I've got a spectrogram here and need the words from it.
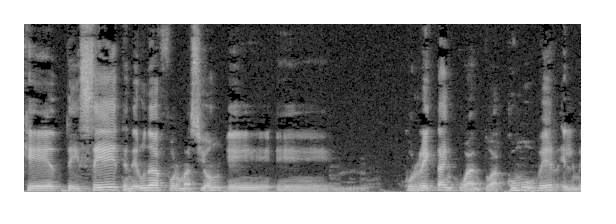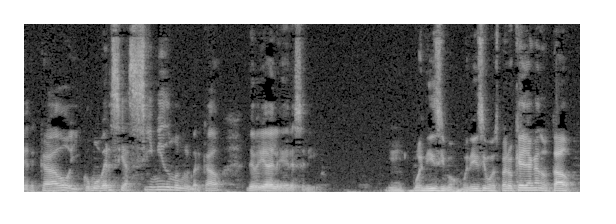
que desee tener una formación eh, eh, correcta en cuanto a cómo ver el mercado y cómo verse a sí mismo en el mercado, debería de leer ese libro. Mm, buenísimo, buenísimo. Espero que hayan anotado.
